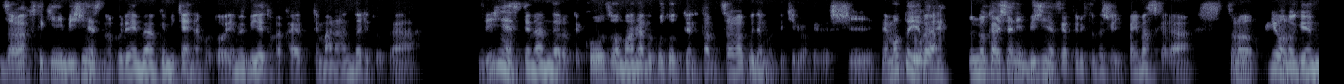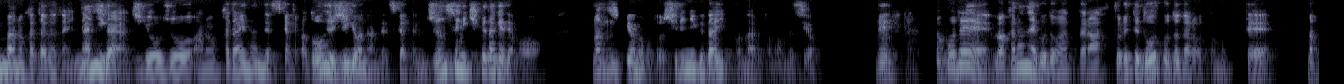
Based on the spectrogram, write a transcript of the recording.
座学的にビジネスのフレームワークみたいなことを MBA とか通って学んだりとか、ビジネスって何だろうって構造を学ぶことっていうのは多分座学でもできるわけですし、でもっと言えば、自分の会社にビジネスやってる人たちがいっぱいいますから、そのうん事業の現場の方々に何が事業上、あの、課題なんですかとか、どういう事業なんですかっていうのを純粋に聞くだけでも、まず事業のことを知りに行く第一歩になると思うんですよ。で、そこで分からないことがあったら、それってどういうことだろうと思って、まあ、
